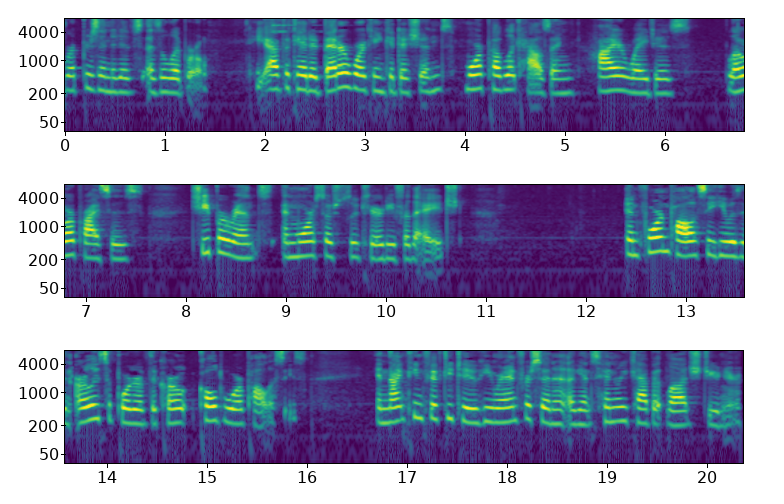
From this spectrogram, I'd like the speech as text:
Representatives as a liberal. He advocated better working conditions, more public housing, higher wages, lower prices, cheaper rents, and more Social Security for the aged. In foreign policy, he was an early supporter of the Cold War policies. In 1952, he ran for Senate against Henry Cabot Lodge, Jr.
